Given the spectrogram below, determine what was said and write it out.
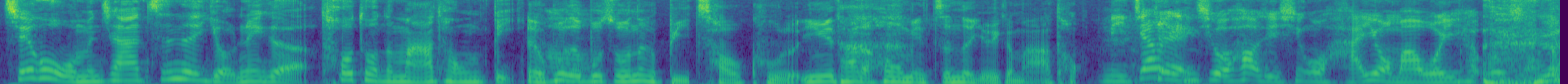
结果我们家真的有那个偷偷的马桶笔。对，我不得不说那个笔超酷的，因为它的后面真的有一个马桶，你这样引起我好奇心，我还有吗？我也我也想要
